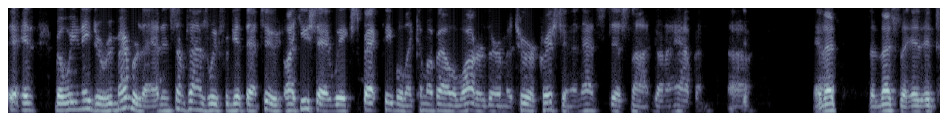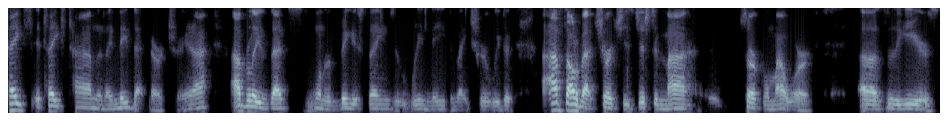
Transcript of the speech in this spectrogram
it, it, but we need to remember that. And sometimes we forget that too. Like you said, we expect people that come up out of the water they're a mature Christian, and that's just not going to happen. Uh, and that that's the it, it, takes it takes time and they need that nurturing and i i believe that's one of the biggest things that we need to make sure we do. I've thought about churches just in my circle my work uh, through the years.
